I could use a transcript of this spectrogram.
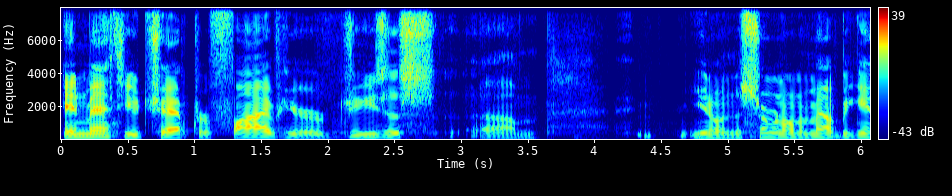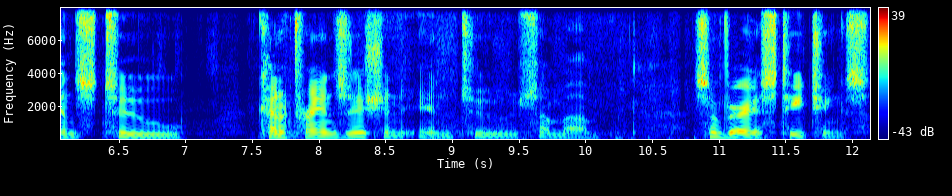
in Matthew chapter 5 here, Jesus, um, you know, in the Sermon on the Mount begins to kind of transition into some um, some various teachings.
